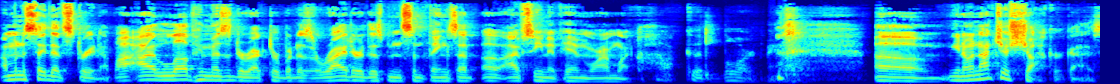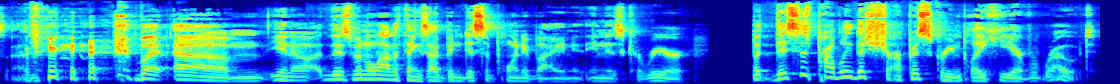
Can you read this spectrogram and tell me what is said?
I'm going to say that straight up. I, I love him as a director, but as a writer, there's been some things I've, uh, I've seen of him where I'm like, oh, good lord, man. um, you know, not just Shocker, guys, but um, you know, there's been a lot of things I've been disappointed by in, in his career. But this is probably the sharpest screenplay he ever wrote.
